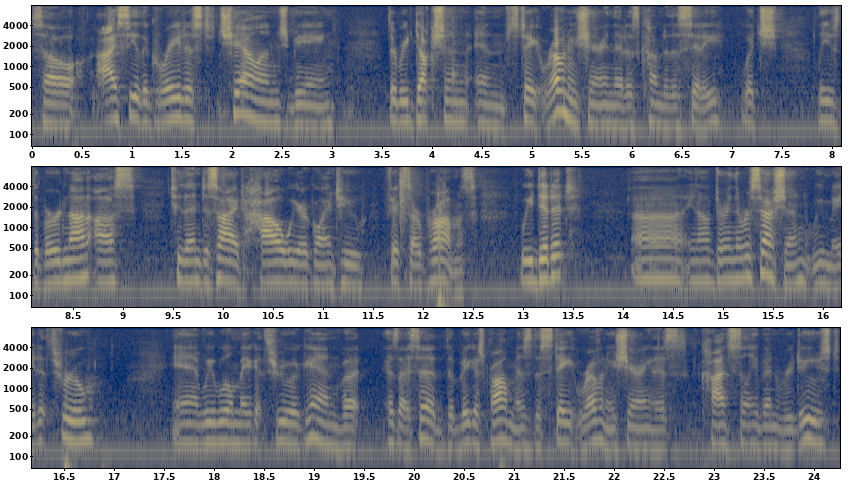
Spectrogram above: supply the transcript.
So I see the greatest challenge being the reduction in state revenue sharing that has come to the city, which leaves the burden on us to then decide how we are going to fix our problems. We did it, uh, you know, during the recession. We made it through, and we will make it through again. But as I said, the biggest problem is the state revenue sharing that's constantly been reduced.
